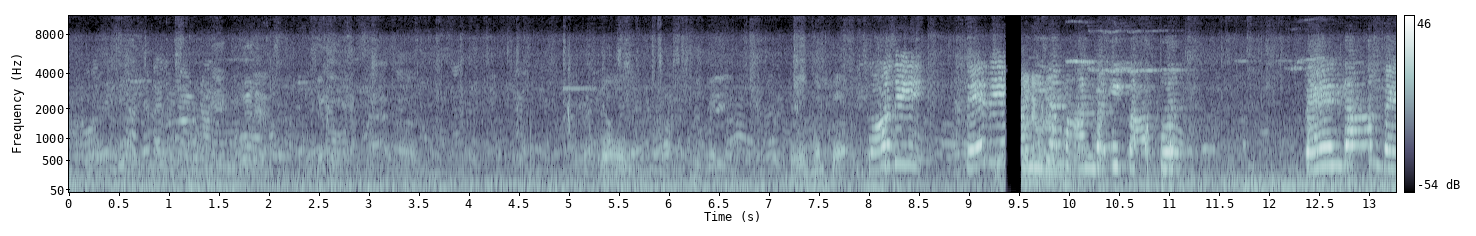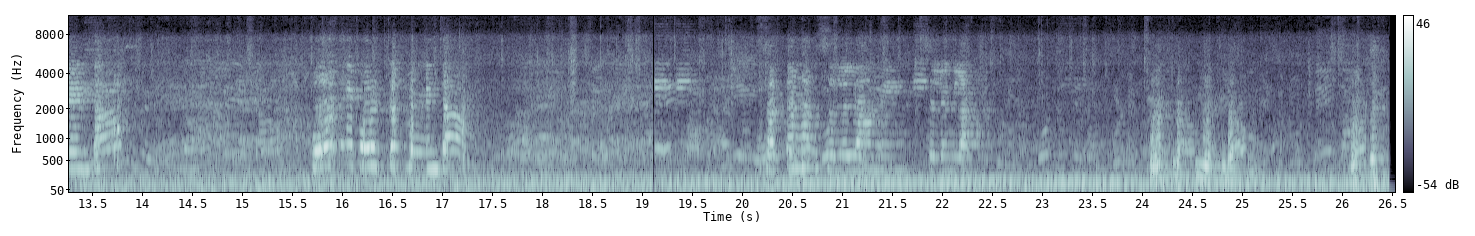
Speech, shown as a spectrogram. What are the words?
காப்போம். வேண்டாம் வேண்டாம். போதை பொருட்கள் வேண்டாம். சத்தமாக சொல்லலாமே சொல்லுங்களா? Thank you.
